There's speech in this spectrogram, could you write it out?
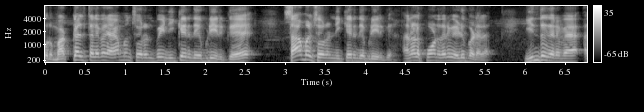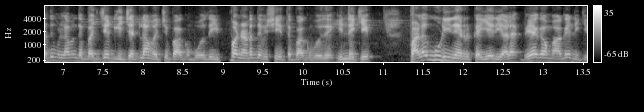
ஒரு மக்கள் தலைவர் ஹேமந்த் சோரன் போய் நிற்கிறது எப்படி இருக்குது சாமல் சோரன் நிற்கிறது எப்படி இருக்குது அதனால் போன தடவை எடுபடலை. இந்த தடவை அதுவும் இல்லாமல் இந்த பட்ஜெட் கிஜெட்லாம் வச்சு பார்க்கும்போது இப்போ நடந்த விஷயத்தை பார்க்கும்போது இன்றைக்கி பழங்குடியினர் இருக்க ஏரியாவில் வேகமாக இன்றைக்கி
